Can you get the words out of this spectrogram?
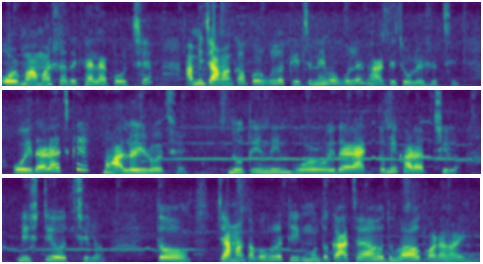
ওর মামার সাথে খেলা করছে, আমি জামা কাপড়গুলো কেচে নেব বলে ঘাটে চলে এসেছি। ওয়েদার আজকে ভালোই রয়েছে। দু তিন দিন ভোর ওয়েদার একদমই খারাপ ছিল, বৃষ্টি হচ্ছিল। তো জামা কাপড়গুলো ঠিকমতো কাচা ধোয়াও করা হয়নি।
